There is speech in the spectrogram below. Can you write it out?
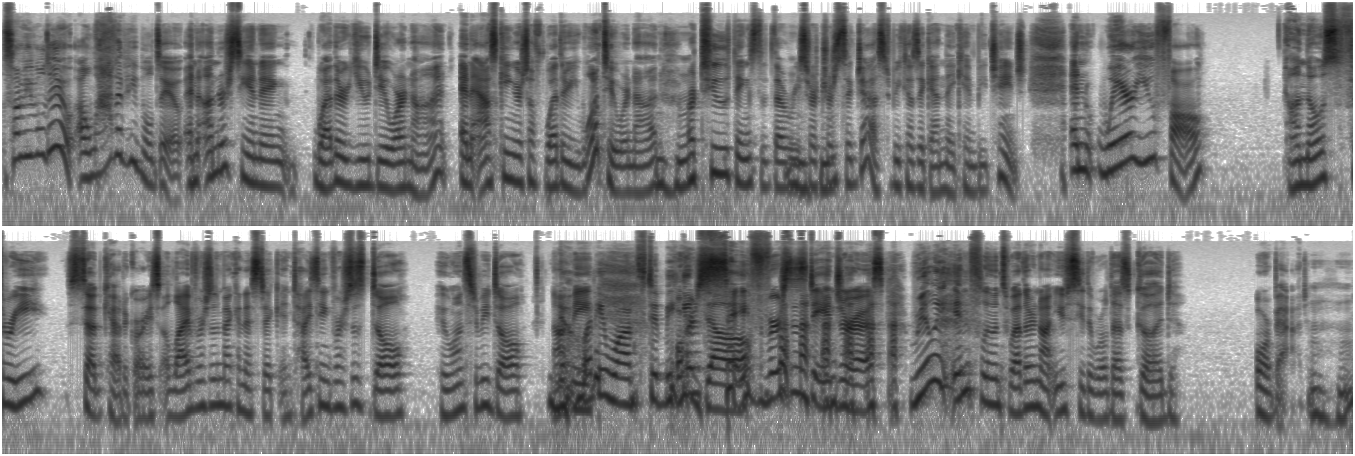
some people do. A lot of people do. And understanding whether you do or not and asking yourself whether you want to or not Mm-hmm. are two things that the researchers suggest because, again, they can be changed. And where you fall on those three subcategories alive versus mechanistic, enticing versus dull. Who wants to be dull? Not me Nobody wants to be or dull. safe versus dangerous really influence whether or not you see the world as good or bad. Mm-hmm.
